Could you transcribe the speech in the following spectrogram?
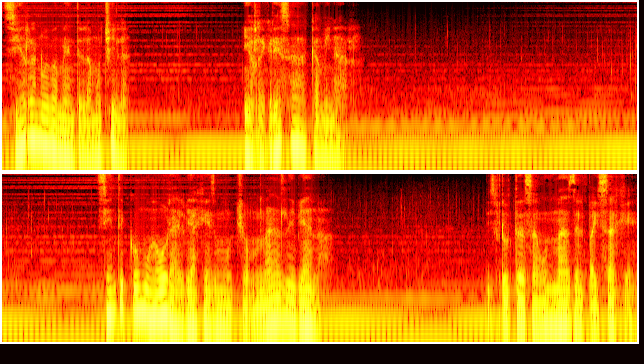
Cierra nuevamente la mochila y regresa a caminar. Siente cómo ahora el viaje es mucho más liviano. Disfrutas aún más del paisaje.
